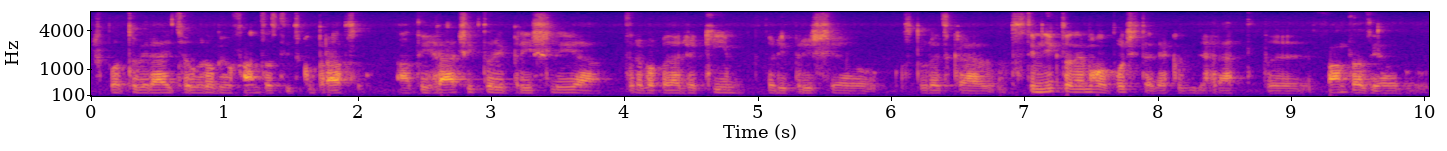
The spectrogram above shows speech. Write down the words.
športový riaditeľ urobil fantastickú prácu. A tí hráči, ktorí prišli, a treba povedať, že Kim, ktorý prišiel z Turecka, s tým nikto nemohol počítať, ako bude hrať. To je fantázia, lebo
